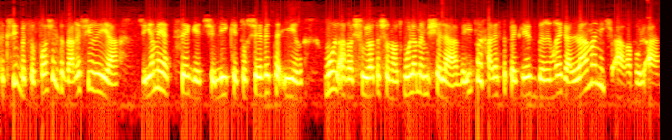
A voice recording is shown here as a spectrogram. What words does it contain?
תקשיב, בסופו של דבר יש עירייה שהיא המייצגת שלי כתושבת העיר מול הרשויות השונות, מול הממשלה, והיא צריכה לספק לי הסברים, רגע, למה נשאר הבולען?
